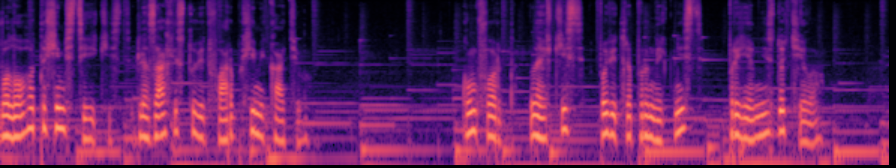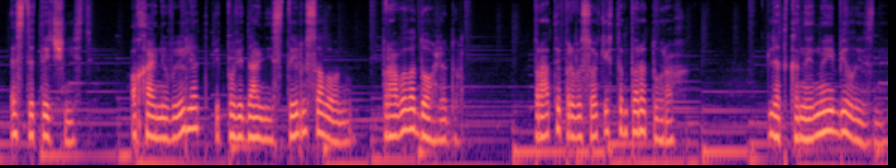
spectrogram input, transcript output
волого та хімстійкість для захисту від фарб хімікатів, комфорт, легкість, повітряпроникність, приємність до тіла, естетичність, охайний вигляд, відповідальність стилю салону, правила догляду, прати при високих температурах для тканинної білизни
